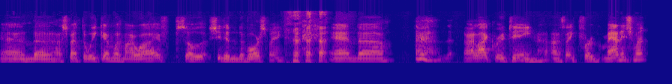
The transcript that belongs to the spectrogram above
and uh, I spent the weekend with my wife so that she didn't divorce me. and uh, I like routine. I think for management,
